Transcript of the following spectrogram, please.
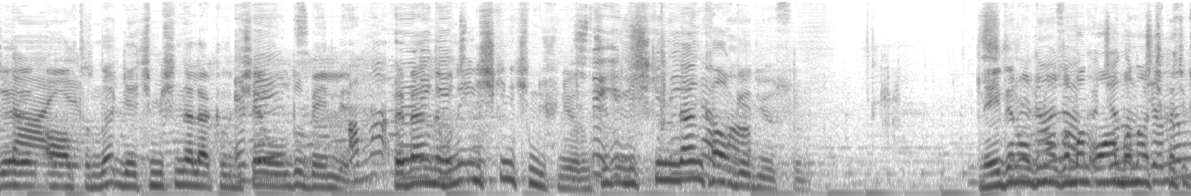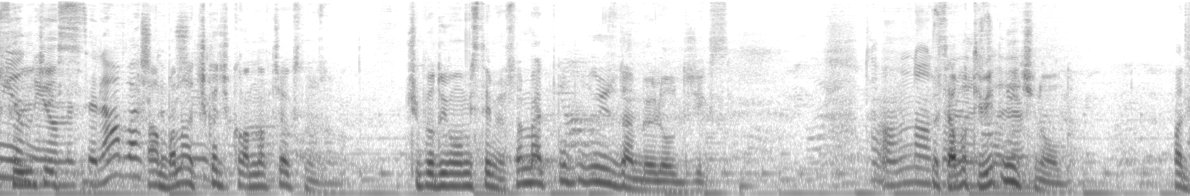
dair. altında geçmişinle alakalı bir şey Evet, olduğu belli. ama Ve ben de bunu ilişkin için düşünüyorum. İşte Çünkü ilişki ilişkinden kavga ama. ediyorsun. Neyden olduğunu o zaman o an bana açık açık söyleyeceksin. Mesela başka Tamam bana şey. açık açık anlatacaksın o zaman. Şüphe duymamı istemiyorsan Mert bu, bu, bu yüzden böyle oldu diyeceksin. Tamam Mesela sonra bu öyle tweet söylerim. niçin oldu? Hadi.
